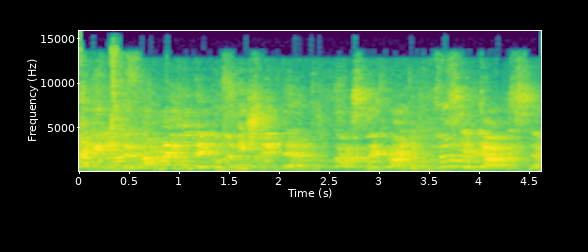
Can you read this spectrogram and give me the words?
Є літери, там має бути економічний термін. Зараз на екрані будуть з'являтися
